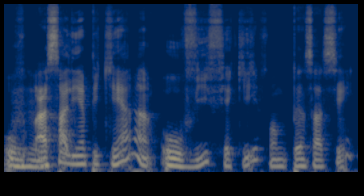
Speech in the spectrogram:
O, uhum. A salinha pequena, o VIF aqui, vamos pensar assim,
